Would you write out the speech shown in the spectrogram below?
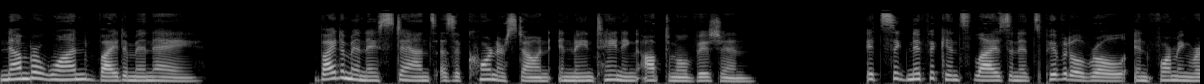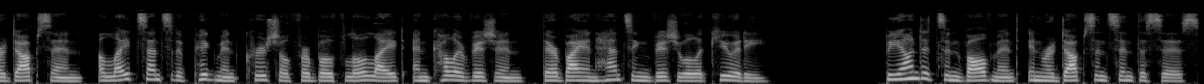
Number 1 Vitamin A Vitamin A stands as a cornerstone in maintaining optimal vision. Its significance lies in its pivotal role in forming rhodopsin, a light-sensitive pigment crucial for both low-light and color vision, thereby enhancing visual acuity. Beyond its involvement in rhodopsin synthesis,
